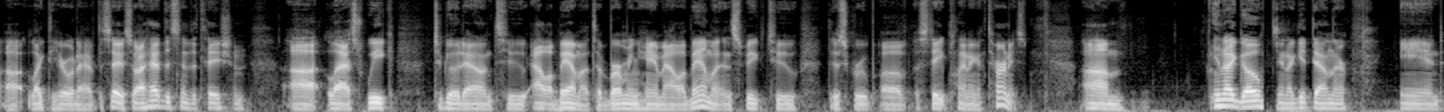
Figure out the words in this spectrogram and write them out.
uh, like to hear what I have to say. So I had this invitation uh, last week to go down to Alabama, to Birmingham, Alabama, and speak to this group of estate planning attorneys. Um, and I go and I get down there, and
